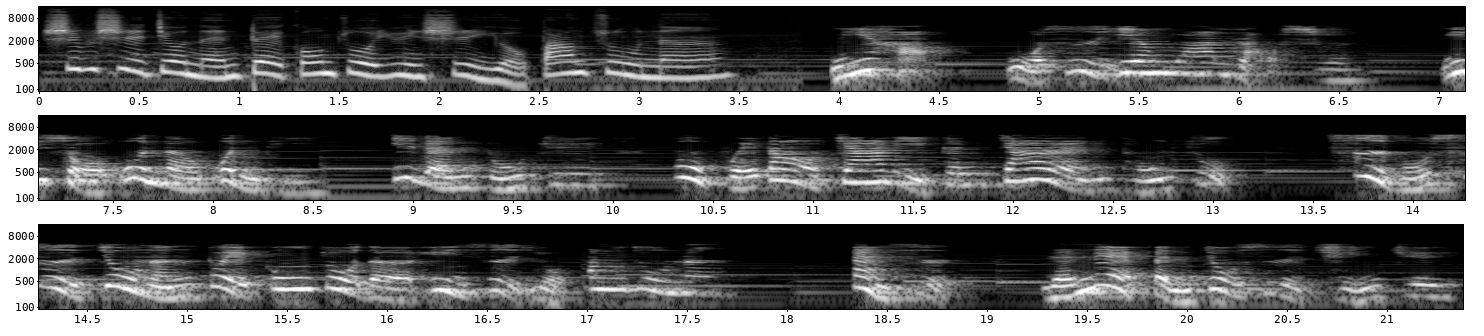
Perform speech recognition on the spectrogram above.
是不是就能对工作运势有帮助呢？你好，我是烟花老师。你所问的问题，一人独居。不回到家里跟家人同住，是不是就能对工作的运势有帮助呢？但是人类本就是群居，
